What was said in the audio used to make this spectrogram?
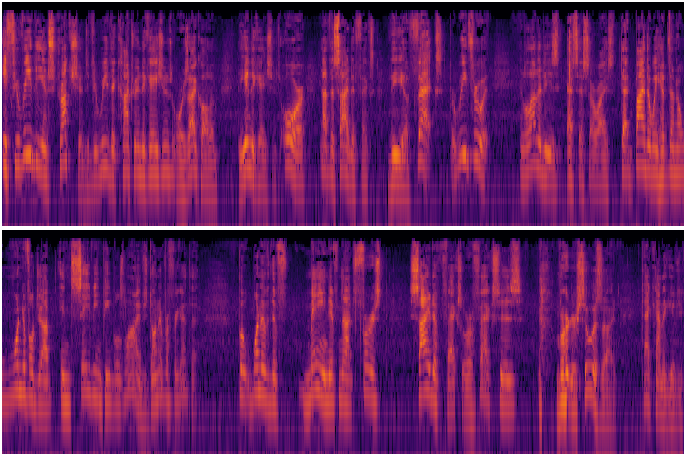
if you read the instructions, if you read the contraindications, or as I call them, the indications, or not the side effects, the effects, but read through it. And a lot of these SSRIs, that by the way, have done a wonderful job in saving people's lives. Don't ever forget that. But one of the main, if not first, side effects or effects is murder suicide. That kind of gives you,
